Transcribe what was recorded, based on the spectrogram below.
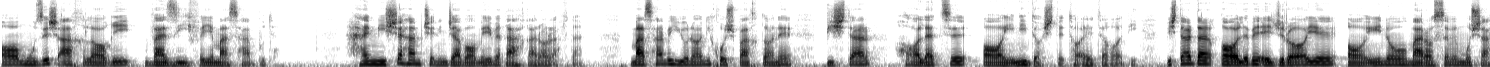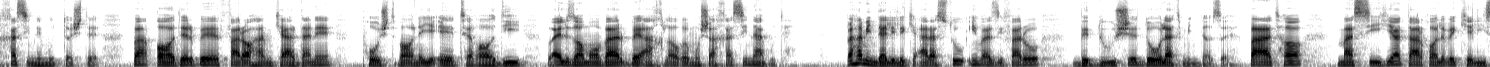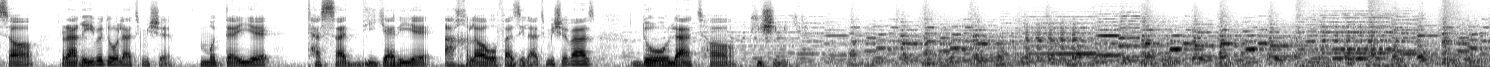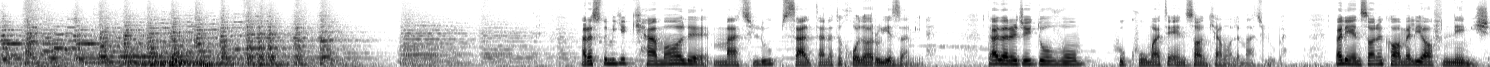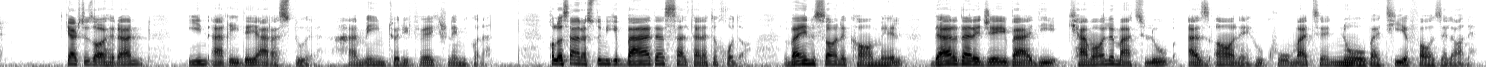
آموزش اخلاقی وظیفه مذهب بوده. همیشه همچنین جوامعی به قهقرا رفتن. مذهب یونانی خوشبختانه بیشتر حالت آینی داشته تا اعتقادی. بیشتر در قالب اجرای آین و مراسم مشخصی نمود داشته و قادر به فراهم کردن پشتوانه اعتقادی و الزام آور به اخلاق مشخصی نبوده. به همین دلیل که ارسطو این وظیفه رو به دوش دولت میندازه. بعدها مسیحیت در قالب کلیسا رقیب دولت میشه. مدعی تصدیگری اخلاق و فضیلت میشه و از دولت ها پیشی می‌گیره. ارسطو میگه کمال مطلوب سلطنت خدا روی زمینه. در درجه دوم حکومت انسان کمال مطلوبه. ولی انسان کامل یافت نمیشه. گرچه ظاهرا این عقیده ارسطوه. همه اینطوری فکر نمی کنن. خلاصه ارسطو میگه بعد از سلطنت خدا و انسان کامل در درجه بعدی کمال مطلوب از آن حکومت نوبتی فاضلانه.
